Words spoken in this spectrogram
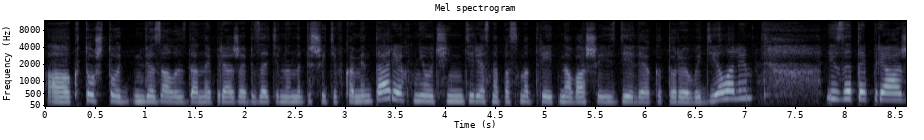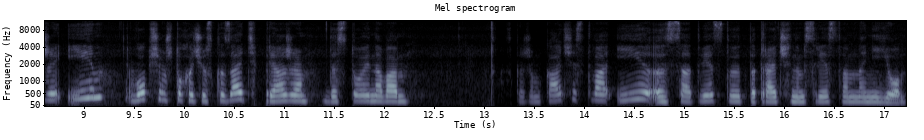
А, кто что вязал из данной пряжи, обязательно напишите в комментариях. Мне очень интересно посмотреть на ваши изделия, которые вы делали из этой пряжи. И, в общем, что хочу сказать, пряжа достойного скажем, качества и э, соответствует потраченным средствам на нее.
